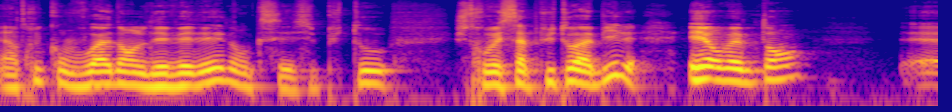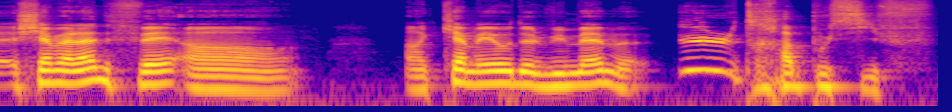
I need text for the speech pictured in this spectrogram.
et un truc qu'on voit dans le DVD, donc c'est plutôt. Je trouvais ça plutôt habile. Et en même temps, euh, Shyamalan fait un, un caméo de lui-même ultra poussif,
